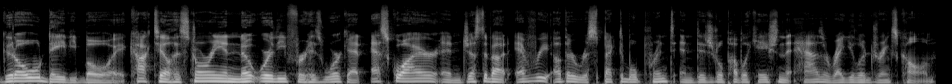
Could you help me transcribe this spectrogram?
good old Davy boy, cocktail historian noteworthy for his work at Esquire and just about every other respectable print and digital publication that has a regular drinks column.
